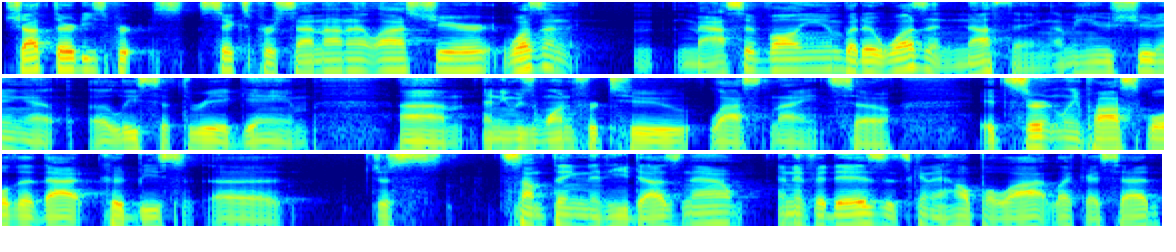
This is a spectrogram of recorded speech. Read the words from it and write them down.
shot thirty six percent on it last year. It wasn't massive volume, but it wasn't nothing. I mean, he was shooting at, at least a three a game, um, and he was one for two last night. So it's certainly possible that that could be uh, just something that he does now. And if it is, it's going to help a lot. Like I said,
